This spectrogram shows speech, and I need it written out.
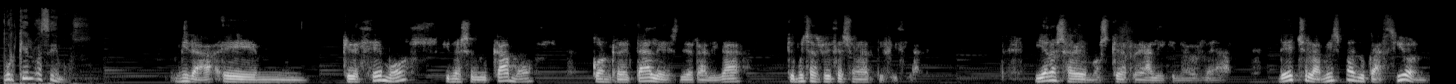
¿Por qué lo hacemos? Mira, em, crecemos y nos educamos con retales de realidad que muchas veces son artificiales. Y ya no sabemos qué es real y qué no es real. De hecho, la misma educación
